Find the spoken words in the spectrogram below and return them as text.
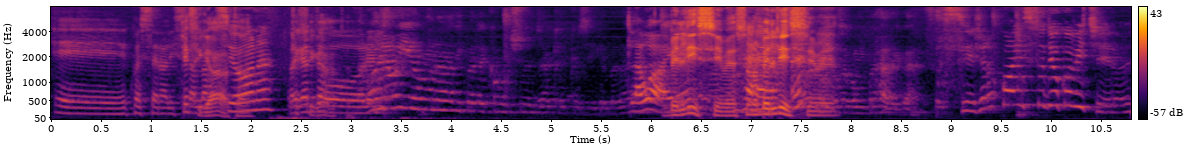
E questa era l'installazione. Voglio io una di quelle coach giacche così che bella. La vuoi? Bellissime, sono Eh. bellissime. Cazzo. Sì, ce l'ho qua in studio qua vicino. L'ho.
